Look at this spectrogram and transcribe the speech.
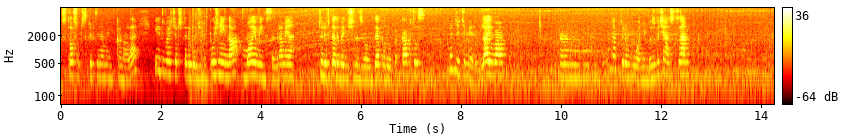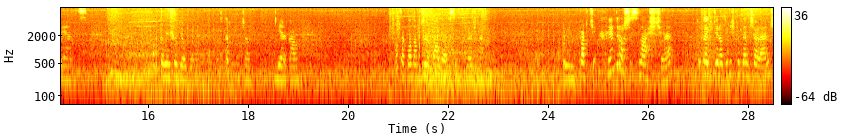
100 subskrypcji na moim kanale i 24 godziny później na moim Instagramie, który wtedy będzie się nazywał Depodłoga Kaktus. Będziecie mieli live'a, na którym wyłonimy zwycięzcę. Więc warto wziąć udział w zgarnięcia gierka. No zakładam, że mało osób weźmie. Patrzcie, Hydro 16, tutaj gdzie robiliśmy ten challenge,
